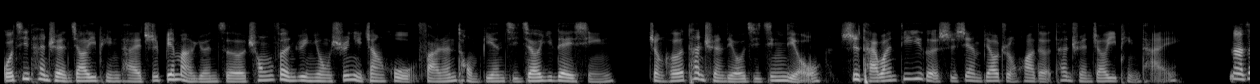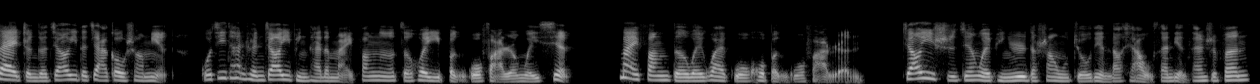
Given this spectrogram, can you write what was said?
国际碳权交易平台之编码原则，充分运用虚拟账户、法人统编及交易类型，整合碳权流及金流，是台湾第一个实现标准化的碳权交易平台。那在整个交易的架构上面，国际碳权交易平台的买方呢，则会以本国法人为限，卖方得为外国或本国法人。交易时间为平日的上午九点到下午三点三十分。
